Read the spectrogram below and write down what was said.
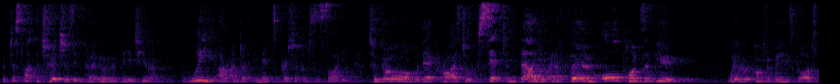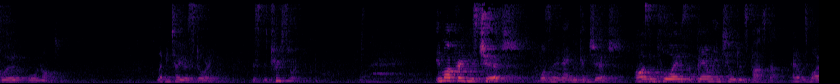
But just like the churches in Pergamum and Thyatira, we are under immense pressure from society to go along with their cries to accept and value and affirm all points of view, whether it contravenes God's word or not. Let me tell you a story. This is a true story. In my previous church, it wasn't an Anglican church, I was employed as the family and children's pastor, and it was my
